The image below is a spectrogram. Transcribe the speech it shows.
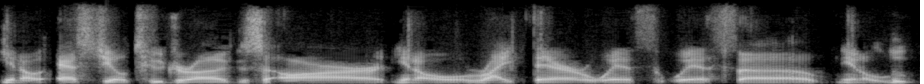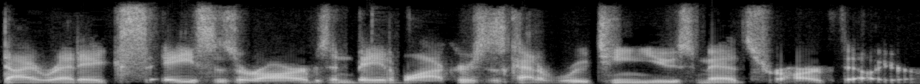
you know SGLT2 drugs are you know right there with with uh, you know loop diuretics, ACEs or ARBs, and beta blockers? blockers as kind of routine use meds for heart failure?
